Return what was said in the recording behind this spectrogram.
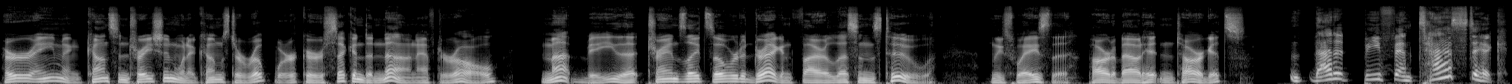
Her aim and concentration when it comes to rope work are second to none, after all. Might be that translates over to dragonfire lessons too. Leastways, the part about hitting targets. That'd be fantastic!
